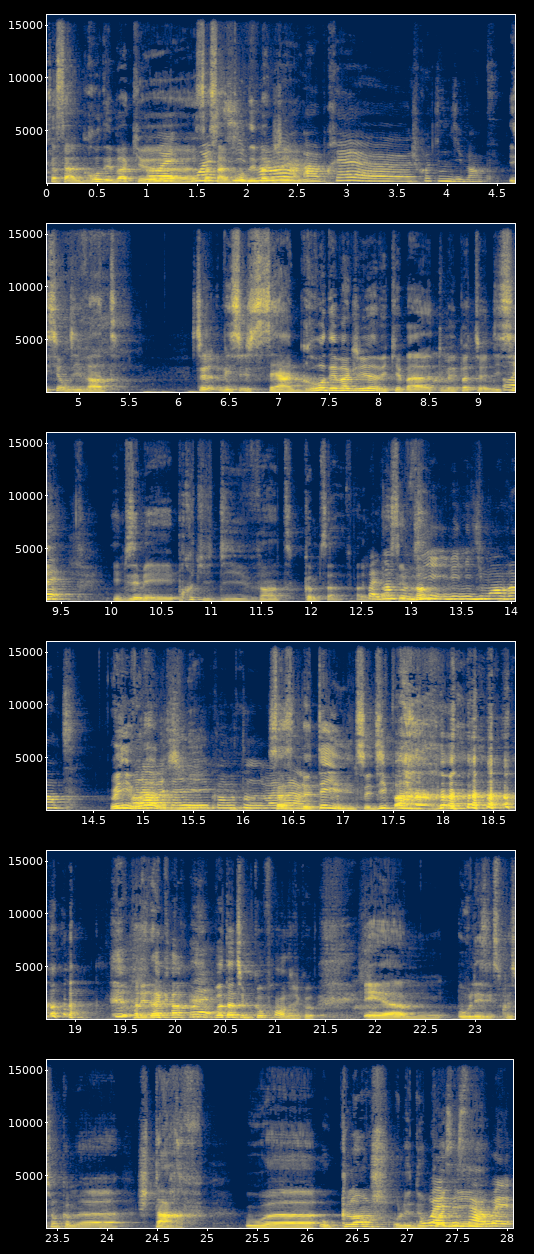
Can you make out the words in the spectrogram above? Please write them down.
Ça, c'est un gros débat que, ouais. Moi ça, c'est un je gros dis débat que j'ai 20, eu. Après, euh, je crois me disent 20. Ici, on dit 20. C'est- Mais c'est- c'est un gros débat que j'ai eu avec bah, tous mes potes d'ici. Ouais. Ils me disaient, mais pourquoi tu dis 20 comme ça? Par exemple, on me 20. dit il est midi moins 20. Oui, Voilà, voilà. ouais, je ça- dis, mais quand on- ouais, ça, voilà. Le thé, il ne se dit pas. on est d'accord? Ouais. Moi, toi, tu me comprends, du coup. Et, euh, ou les expressions comme euh, starf ou, euh, ou clenche au lieu de Ouais, poignée. c'est ça, ouais.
